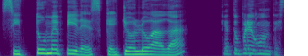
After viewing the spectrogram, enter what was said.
si tú me pides que yo lo haga, Que tú preguntes.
